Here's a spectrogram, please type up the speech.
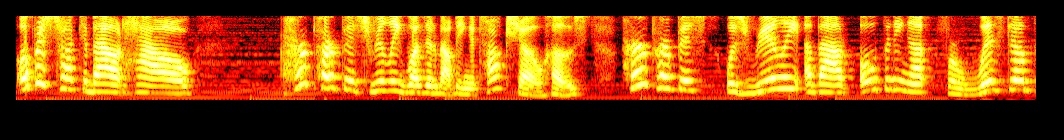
Oprah's talked about how her purpose really wasn't about being a talk show host her purpose was really about opening up for wisdom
